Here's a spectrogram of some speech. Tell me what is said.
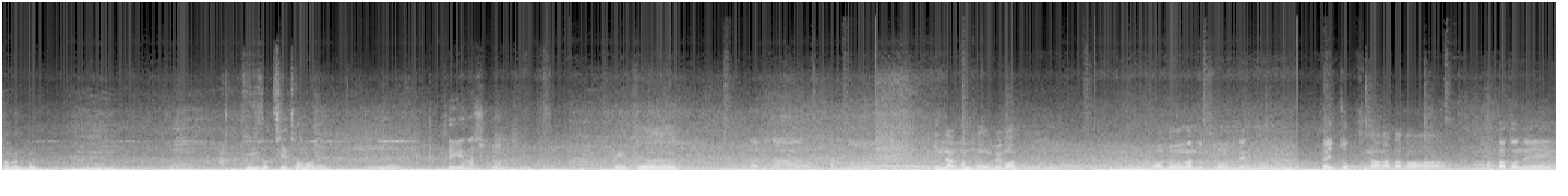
14만 동. 둘이서 7,000원에. 오, 세 개나 시켰는데. 땡큐. 감사합니다. 인당 3,500원? 와 너무 만족스러운데? 나 이쪽 지나가다가 아까 전에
